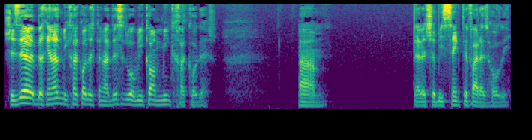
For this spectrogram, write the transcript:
mikra kodesh kana. This is what we call mikra kodesh. Um, that it should be sanctified as holy,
